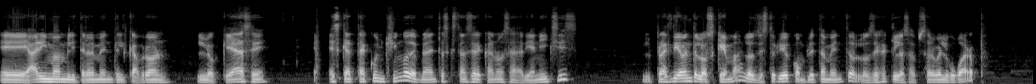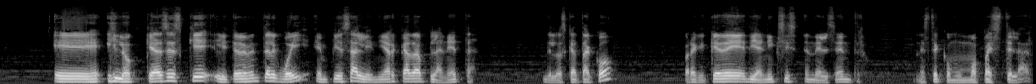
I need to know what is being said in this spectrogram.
Eh, Arimam, literalmente el cabrón, lo que hace es que ataca un chingo de planetas que están cercanos a Dianixis. Prácticamente los quema, los destruye completamente, los deja que los absorbe el warp eh, y lo que hace es que literalmente el güey empieza a alinear cada planeta de los que atacó para que quede Dianixis en el centro, en este como mapa estelar.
